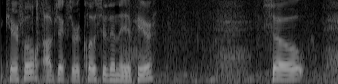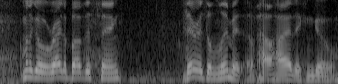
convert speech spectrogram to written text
Be careful, objects are closer than they appear. So, I'm gonna go right above this thing. There is a limit of how high they can go.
